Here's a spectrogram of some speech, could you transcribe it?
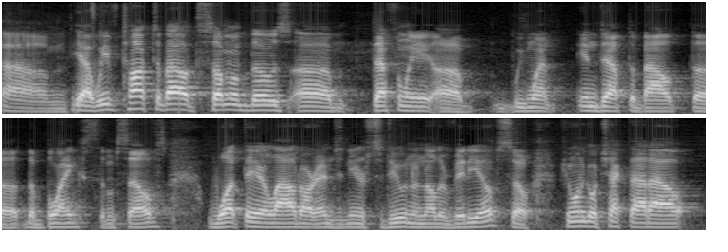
Um, yeah, we've talked about some of those. Um, definitely, uh, we went in depth about the, the blanks themselves, what they allowed our engineers to do in another video. So if you want to go check that out,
